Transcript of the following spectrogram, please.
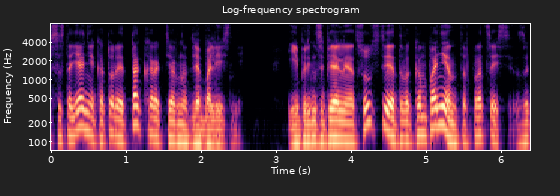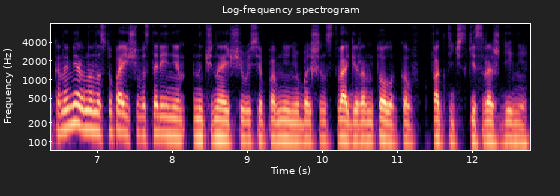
состояние, которое так характерно для болезни. И принципиальное отсутствие этого компонента в процессе закономерно наступающего старения, начинающегося, по мнению большинства геронтологов, фактически с рождения,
